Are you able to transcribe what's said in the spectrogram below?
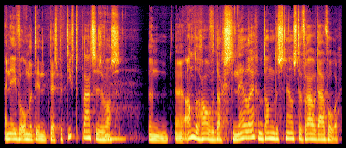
En even om het in perspectief te plaatsen. Ze was een eh, anderhalve dag sneller dan de snelste vrouw daarvoor.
